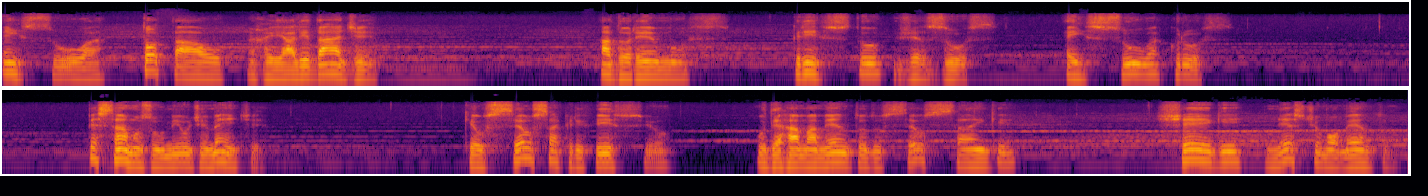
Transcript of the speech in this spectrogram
em sua total realidade. Adoremos Cristo Jesus em sua cruz. Peçamos humildemente que o seu sacrifício o derramamento do seu sangue chegue neste momento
